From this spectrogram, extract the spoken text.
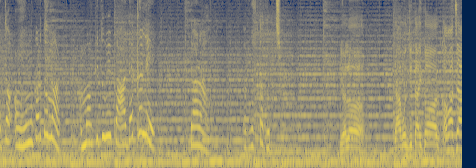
এত অহংকার তোমার? আমাকে তুমি পা দেখালে? দাঁড়াও ব্যবস্থা করছি। হলো? যা বলছি তাই কর ক্ষমা চা।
